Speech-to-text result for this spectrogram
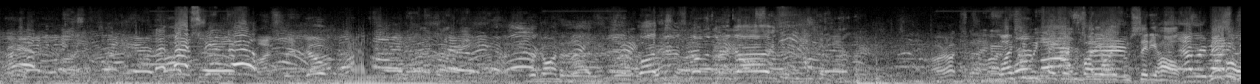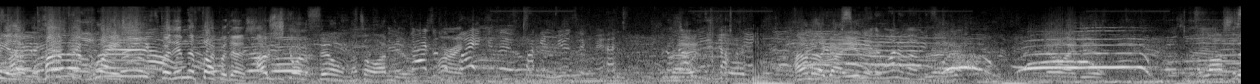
We're trying to get some front here. Live stream through. We're going to the. Live stream's coming through, guys. Why should we take everybody away from City Hall? This would be the perfect place for them to fuck with us. I was just going to film. That's all I'm doing. Guys with All the right. bike and the fucking music, man. I don't know. I don't know that guy either. Either one of them. No idea. I lost uh,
